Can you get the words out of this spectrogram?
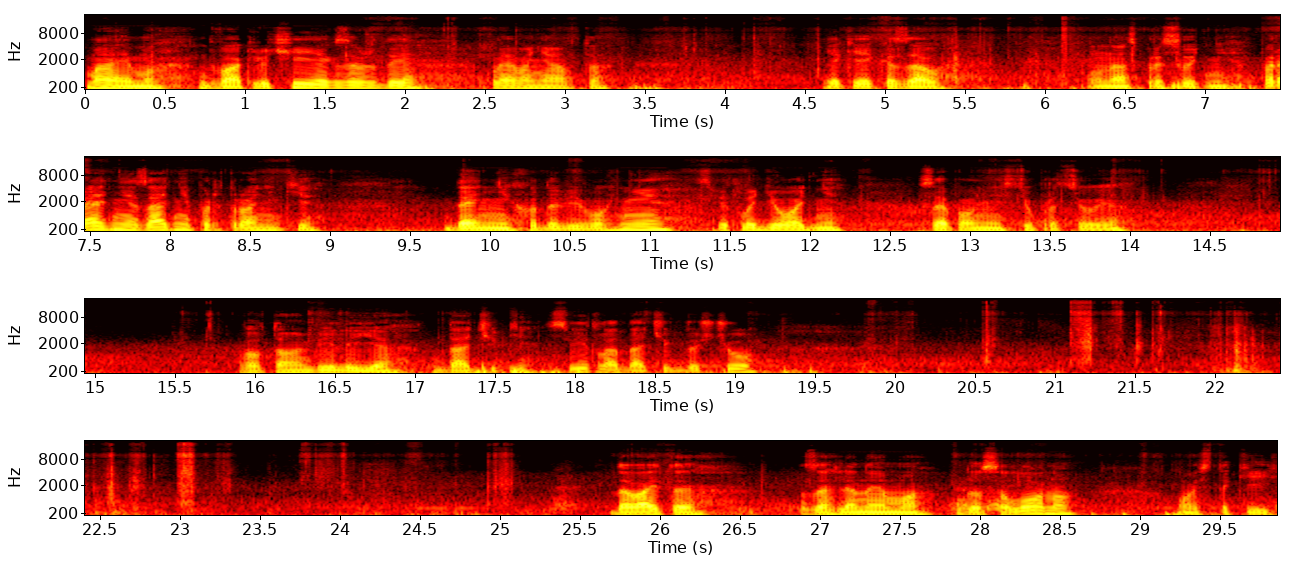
Маємо два ключі, як завжди, клевань авто. Як я й казав, у нас присутні передні, задні партроніки, денні ходові вогні, світлодіодні, все повністю працює. В автомобілі є датчики світла, датчик дощу. Давайте заглянемо до салону. Ось такий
